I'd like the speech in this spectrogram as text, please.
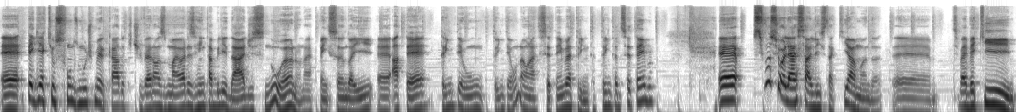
É, peguei aqui os fundos multimercado que tiveram as maiores rentabilidades no ano, né? Pensando aí é, até 31, 31 não, né? Setembro é 30, 30 de setembro. É, se você olhar essa lista aqui, Amanda, é, você vai ver que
